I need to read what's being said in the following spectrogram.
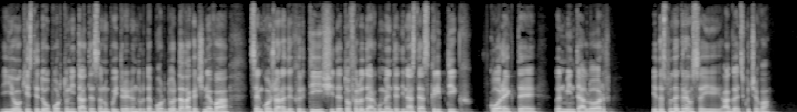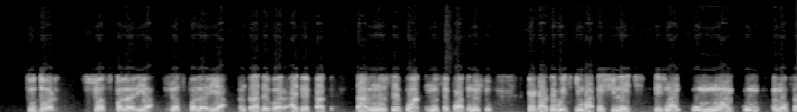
e o chestie de oportunitate să nu pui trei rânduri de borduri, dar dacă cineva se înconjoară de hârtii și de tot felul de argumente din astea scriptic corecte în mintea lor, e destul de greu să-i agăți cu ceva. Tudor, jos pălăria, jos pălăria, într-adevăr, ai dreptate. Dar nu se poate, nu se poate, nu știu. Cred că ar trebui schimbate și legi. Deci n-ai cum, nu ai cum, în loc să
